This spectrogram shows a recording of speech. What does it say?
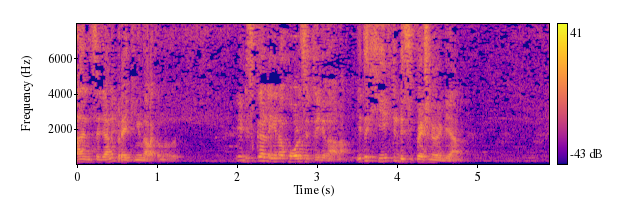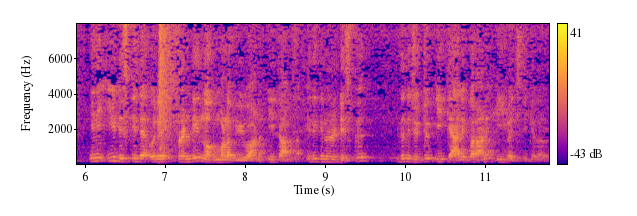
അതനുസരിച്ചാണ് ബ്രേക്കിംഗ് നടക്കുന്നത്. ഈ ഡിസ്കുകളിൽ ഇങ്ങനെ ഹോൾസ് ഇട്ടിരിക്കുന്നതാണ്. ഇത് ഹീറ്റ് ഡിസിപ്പേഷന് വേണ്ടിയാണ്. ഇനി ഈ ഡിസ്കിന്റെ ഒരു ഫ്രണ്ടിൽ നോക്കുമ്പോൾ വ്യൂ ആണ് ഈ കാണുന്നത്. ഇതിങ്ങനെ ഒരു ഡിസ്ക് ഇതിന് ചുറ്റും ഈ കാലിപ്പർ ആണ് ഈ വെച്ചിരിക്കുന്നത്.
